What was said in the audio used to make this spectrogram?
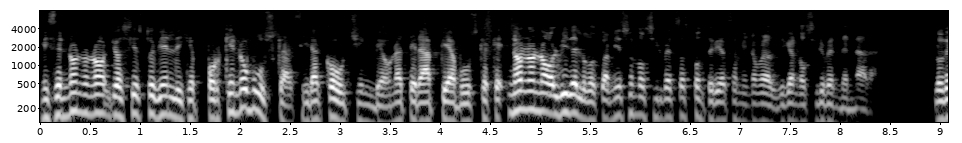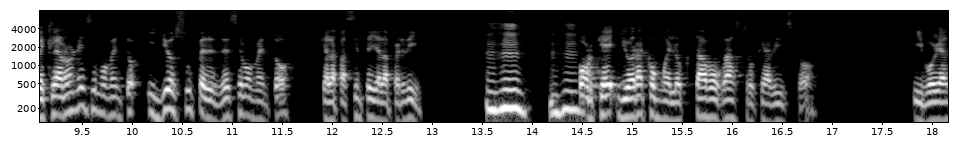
dice, no, no, no, yo así estoy bien. Le dije, ¿por qué no buscas ir a coaching, ve a una terapia, busca que... No, no, no, olvídelo, doctor, a mí eso no sirve, esas tonterías a mí no me las digan, no sirven de nada. Lo declaró en ese momento y yo supe desde ese momento que a la paciente ya la perdí. Porque yo era como el octavo gastro que ha visto y, voy a,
